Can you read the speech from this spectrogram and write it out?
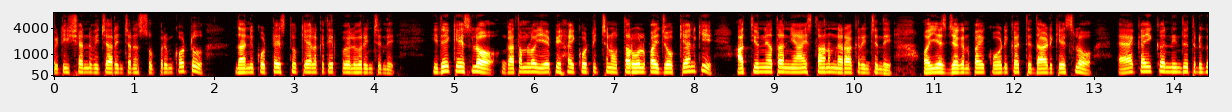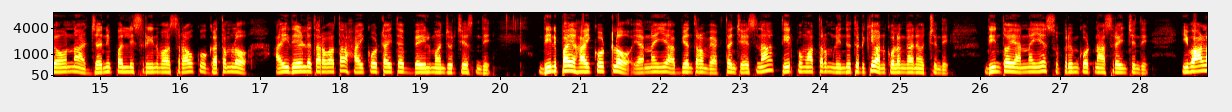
పిటిషన్ను విచారించిన సుప్రీంకోర్టు దాన్ని కొట్టేస్తూ కీలక తీర్పు వెలువరించింది. ఇదే కేసులో గతంలో ఏపీ హైకోర్టు ఇచ్చిన ఉత్తర్వులపై జోక్యానికి అత్యున్నత న్యాయస్థానం నిరాకరించింది. వైఎస్ జగన్పై కోడికత్తి దాడి కేసులో ఏకైక నిందితుడిగా ఉన్న జనిపల్లి శ్రీనివాసరావుకు గతంలో ఐదేళ్ళ తర్వాత హైకోర్టు అయితే బెయిల్ మంజూరు చేసింది. దీనిపై హైకోర్టులో ఎన్ఐఏ అభ్యంతరం వ్యక్తం చేసినా తీర్పు మాత్రం నిందితుడికి అనుకూలంగానే వచ్చింది. దీంతో ఎన్ఐఏ సుప్రీంకోర్టును ఆశ్రయించింది. ఇవాళ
